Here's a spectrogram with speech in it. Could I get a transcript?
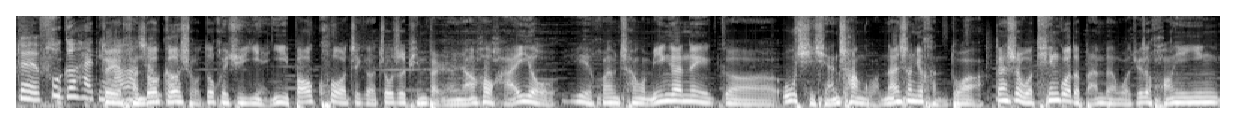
对，副歌还挺对，很多歌手都会去演绎，包括这个周志平本人，然后还有叶欢唱过，应该那个巫启贤唱过，男生就很多啊。但是我听过的版本，我觉得黄莺莺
